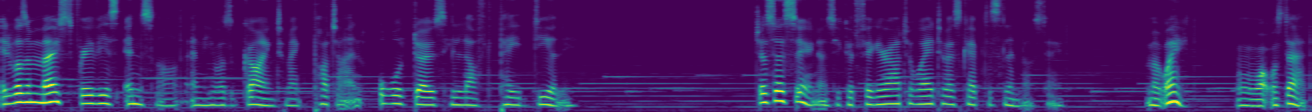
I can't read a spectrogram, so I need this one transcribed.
It was a most grievous insult, and he was going to make Potter and all those he loved pay dearly just as soon as he could figure out a way to escape this limbo state. But wait, what was that?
